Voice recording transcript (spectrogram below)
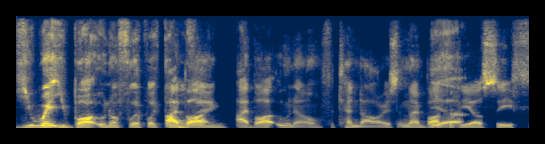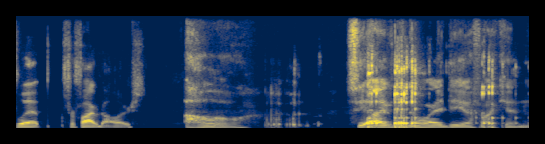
You wait. You bought Uno Flip like the I whole bought thing? I bought Uno for ten dollars, and I bought the DLC Flip for five dollars. Oh. See, I have no idea if I can.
